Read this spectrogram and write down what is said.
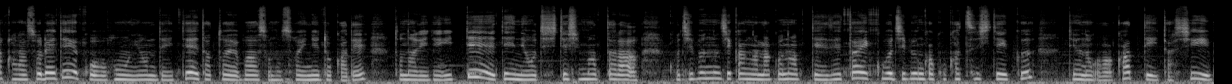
だからそれでこう本を読んでいて例えばその添い寝とかで隣でいてで寝落ちしてしまったらこう自分の時間がなくなって絶対こう自分が枯渇していくっていうのが分かっていたし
